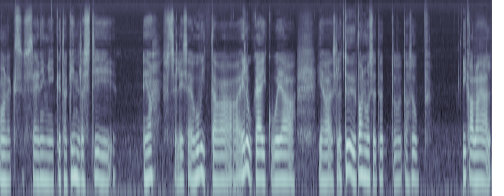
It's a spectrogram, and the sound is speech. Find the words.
oleks just see nimi, keda kindlasti jah, just sellise huvitava elukäigu ja, ja selle tööpanuse tõttu tasub igal ajal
